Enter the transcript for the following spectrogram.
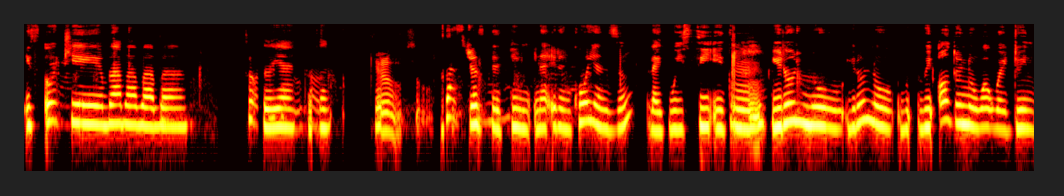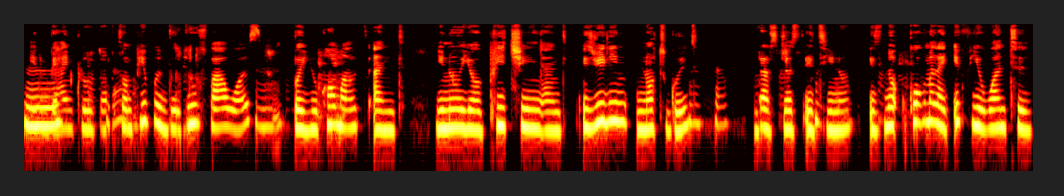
It's okay." Blah blah blah blah. So, So yeah, so, so. that's just the thing. In a irin ko yanzu, like we see it. Mm. You don't know. You don't know. We, we all don't know what we're doing even Mm. behind closed doors. Some people they do far worse, Mm. but you come out and you know you're preaching, and it's really not good. Okay. That's just it, you know. It's not like if you want to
